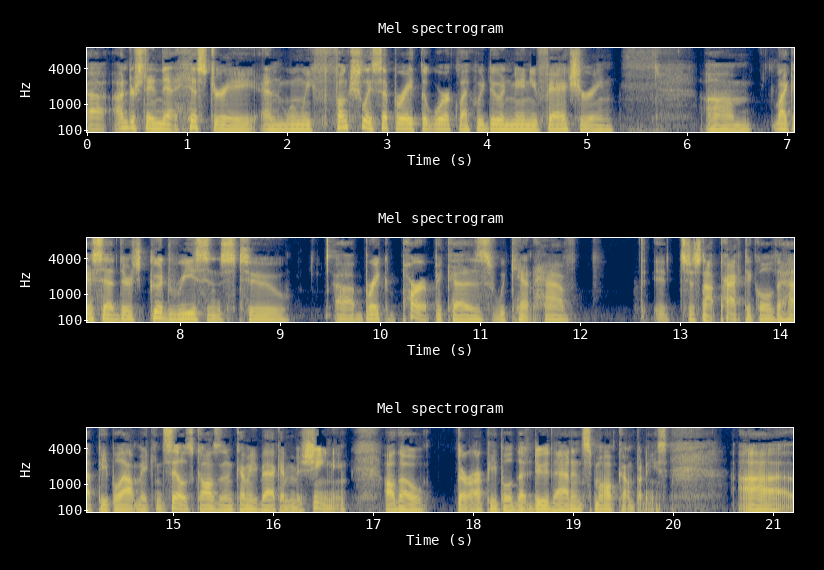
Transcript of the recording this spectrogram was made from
uh, understanding that history. And when we functionally separate the work like we do in manufacturing, um, like I said, there's good reasons to uh, break apart because we can't have it's just not practical to have people out making sales calls and coming back and machining. Although there are people that do that in small companies. Uh,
